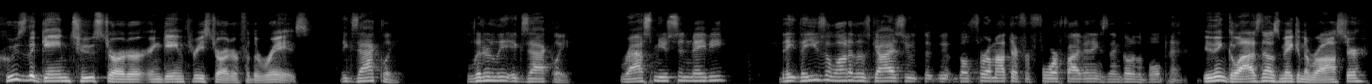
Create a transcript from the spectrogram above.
Who's the game two starter and game three starter for the Rays? Exactly. Literally exactly. Rasmussen, maybe. They, they use a lot of those guys who they'll throw them out there for four or five innings and then go to the bullpen. Do you think Glasnow's making the roster?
